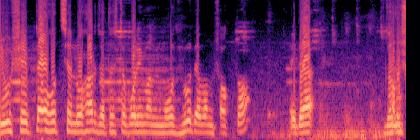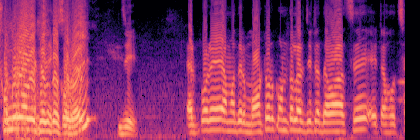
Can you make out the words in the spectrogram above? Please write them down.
ইউ শেপটাও হচ্ছে লোহার যথেষ্ট পরিমাণ মজবুত এবং শক্ত। এটা যথেষ্ট সুন্দরভাবে খেলতেছে ভাই? জি। এরপরে আমাদের মোটর কন্ট্রোলার যেটা দেওয়া আছে এটা হচ্ছে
